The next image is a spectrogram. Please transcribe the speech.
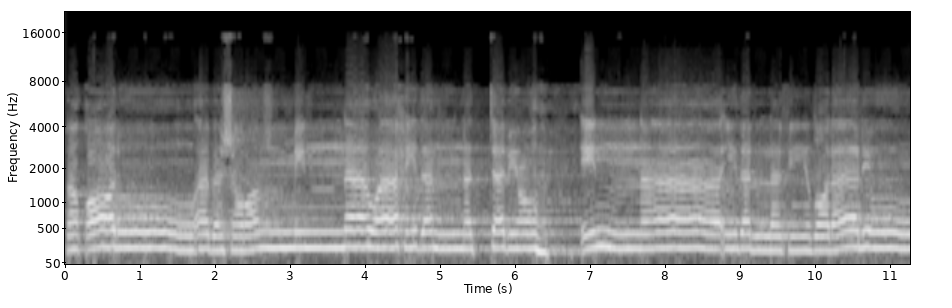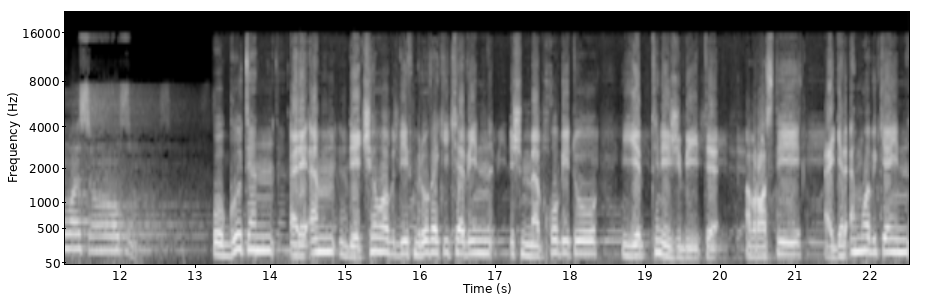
فقالوا أبشرا منا واحدا نتبعه. إنا إذا لفي ضلال وسعر. و گوتن اره ام دی چواب دیف مروفکی کبین اش مبخو بیتو یبتنیج بیت ابراستی اگر ام وبکین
